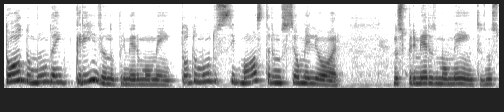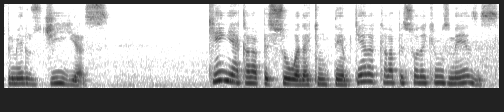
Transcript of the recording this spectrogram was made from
Todo mundo é incrível no primeiro momento, todo mundo se mostra no seu melhor, nos primeiros momentos, nos primeiros dias. Quem é aquela pessoa daqui a um tempo? Quem é aquela pessoa daqui a uns meses?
